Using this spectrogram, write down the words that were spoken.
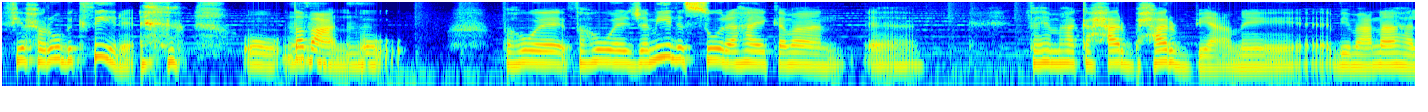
في حروب كثيرة. وطبعا فهو فهو جميل الصورة هاي كمان. آه، فهمها كحرب حرب يعني بمعناها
